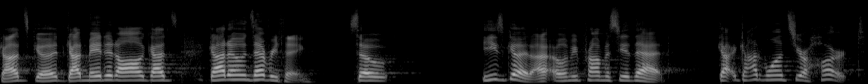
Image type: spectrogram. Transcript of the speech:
God's good. God made it all. God's, God owns everything. So He's good. I, let me promise you that. God, God wants your heart.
